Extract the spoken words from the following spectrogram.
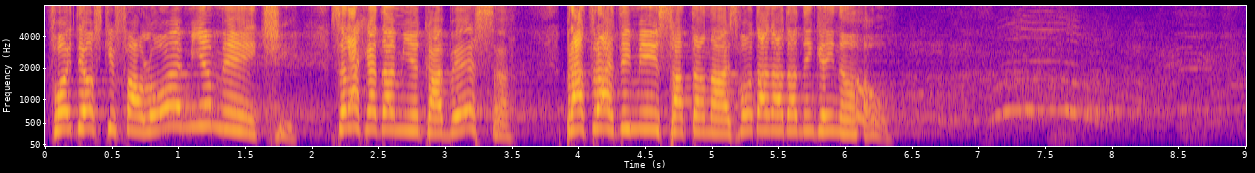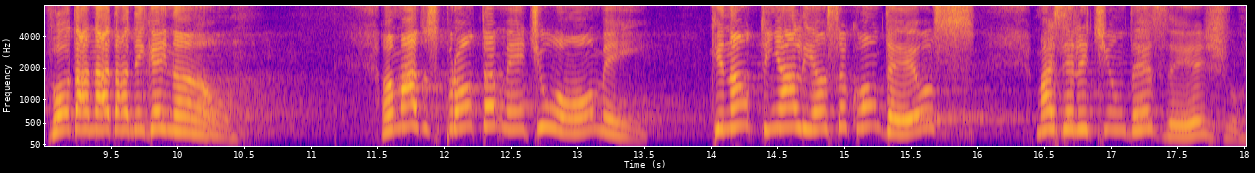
Foi Deus que falou, é minha mente. Será que é da minha cabeça? Para trás de mim, Satanás, vou dar nada a ninguém não. Vou dar nada a ninguém não. Amados, prontamente o homem que não tinha aliança com Deus, mas ele tinha um desejo.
